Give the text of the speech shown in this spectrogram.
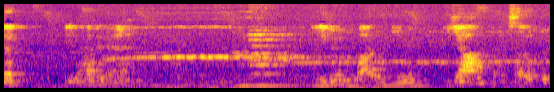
ಯುದ್ಧ ಇದಾಗಿದೆ ಇದು ಬಾರು ನೀವು ಯಾವ ಸಂಸಾರವು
